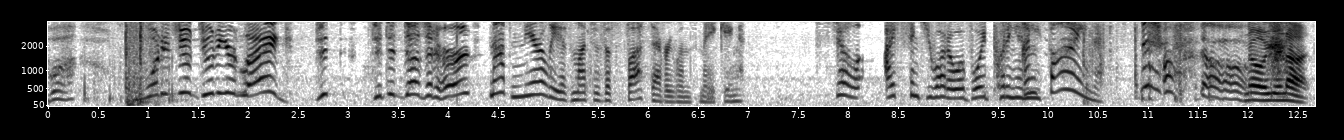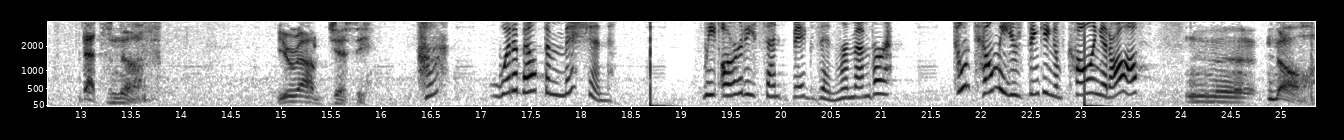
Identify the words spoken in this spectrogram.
What? What did you do to your leg? Did, did, it- does it hurt? Not nearly as much as the fuss everyone's making. Still, I think you ought to avoid putting any. I'm fine. No, you're not. That's enough. You're out, Jesse. Huh? What about the mission? We already sent Biggs in, remember? Don't tell me you're thinking of calling it off. Uh, no,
